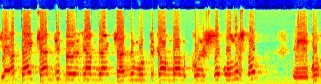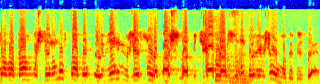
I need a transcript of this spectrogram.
Yani ben kendi bölgemden, kendi mıntıkamdan konuşacak olursam e, burada vatandaşlarımız zaten evleri ücretsiz olarak açtılar. Bir kira karşılığı böyle bir şey olmadı bizde.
